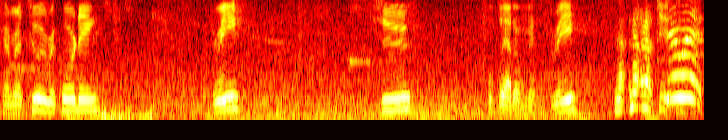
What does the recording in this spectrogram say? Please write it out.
camera two recording. Three, two, hopefully I don't miss. Three, No, no, no. two. Do it!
